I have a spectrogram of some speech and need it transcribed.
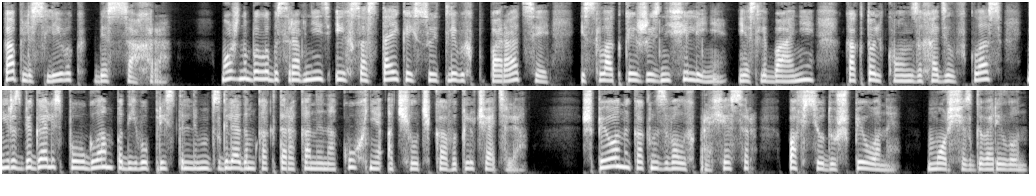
капли сливок без сахара. Можно было бы сравнить их со стайкой суетливых папарацци и сладкой жизни Феллини, если бы они, как только он заходил в класс, не разбегались по углам под его пристальным взглядом, как тараканы на кухне от щелчка выключателя. Шпионы, как называл их профессор, повсюду шпионы, морщась говорил он.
